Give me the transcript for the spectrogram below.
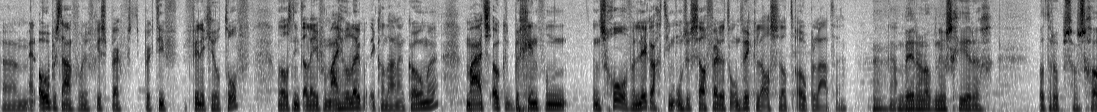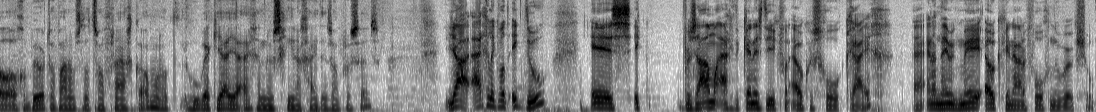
ehm, en openstaan voor een fris perspectief vind ik heel tof. Want dat is niet alleen voor mij heel leuk, want ik kan daaraan komen. Maar het is ook het begin van een school of een leerkrachtteam om zichzelf verder te ontwikkelen als ze dat openlaten. Ja. Ja. Ben je dan ook nieuwsgierig wat er op zo'n school al gebeurt of waarom ze tot zo'n vraag komen? Want hoe wek jij je eigen nieuwsgierigheid in zo'n proces? Ja, eigenlijk wat ik doe is ik verzamel eigenlijk de kennis die ik van elke school krijg. Eh, en dat neem ik mee elke keer naar de volgende workshop.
